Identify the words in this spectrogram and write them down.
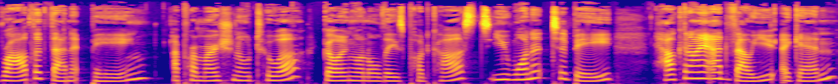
rather than it being a promotional tour going on all these podcasts. You want it to be how can I add value again?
